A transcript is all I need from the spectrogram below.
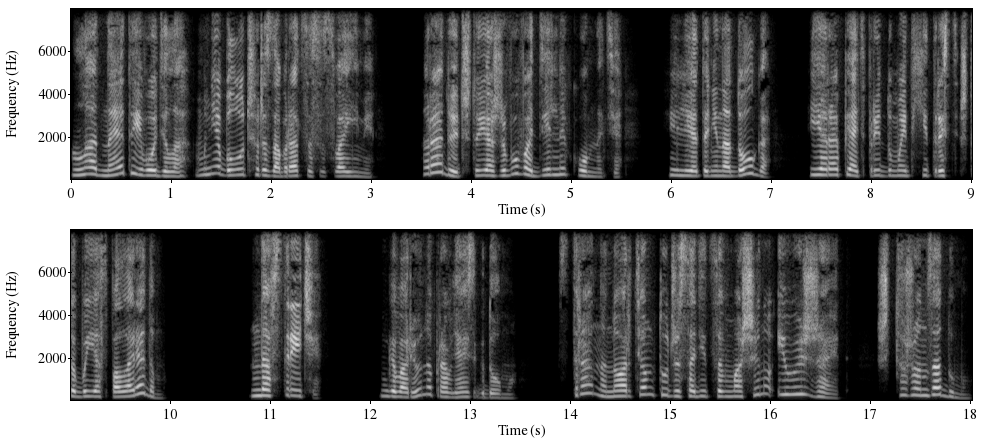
Ладно, это его дела. Мне бы лучше разобраться со своими. Радует, что я живу в отдельной комнате. Или это ненадолго? Яр опять придумает хитрость, чтобы я спала рядом? До встречи, говорю, направляясь к дому. Странно, но Артём тут же садится в машину и уезжает. Что же он задумал?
